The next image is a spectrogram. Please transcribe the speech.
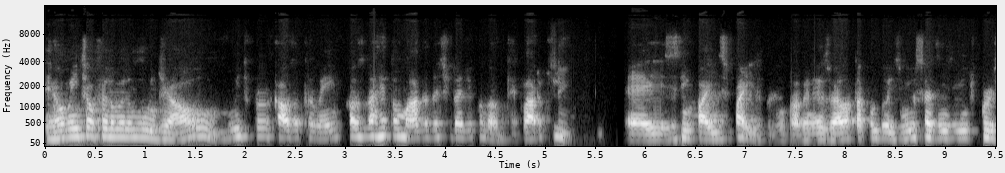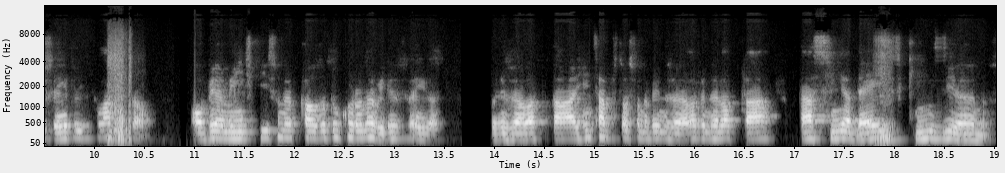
realmente é um fenômeno mundial, muito por causa também, por causa da retomada da atividade econômica. É claro que é, existem países países, por exemplo, a Venezuela está com 2.720% de inflação. Obviamente que isso não é por causa do coronavírus ainda. A Venezuela tá, a gente sabe a situação da Venezuela, a Venezuela está tá assim há 10, 15 anos.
